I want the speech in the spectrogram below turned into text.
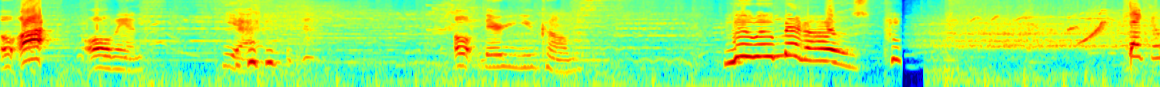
Oh, ah. Oh, man. Yeah. Oh, there you come. Moo Moo Meadows! Take a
